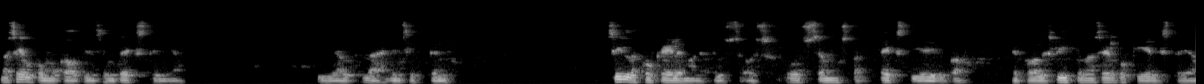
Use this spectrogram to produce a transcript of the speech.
mä selkomukautin sen tekstin ja, ja lähdin sitten sillä kokeilemaan, että jos olisi, olisi semmoista tekstiä, joka, joka olisi riittävän selkokielistä. Ja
